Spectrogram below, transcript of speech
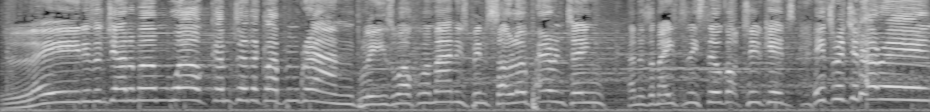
Ladies and gentlemen, welcome to the Clapham Grand. Please welcome a man who's been solo parenting and has amazingly still got two kids. It's Richard Herring!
